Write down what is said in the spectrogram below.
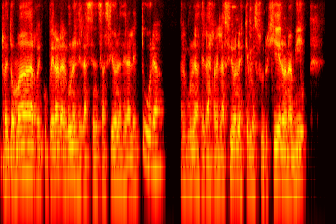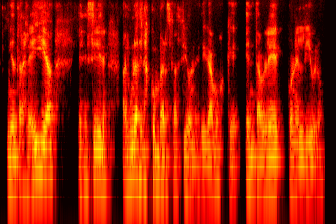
retomar, recuperar algunas de las sensaciones de la lectura, algunas de las relaciones que me surgieron a mí mientras leía, es decir, algunas de las conversaciones, digamos, que entablé con el libro.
